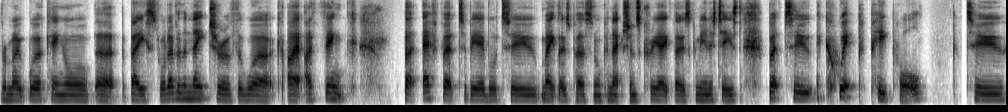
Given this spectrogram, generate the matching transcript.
remote working or uh, based, whatever the nature of the work, I, I think that effort to be able to make those personal connections, create those communities, but to equip people to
